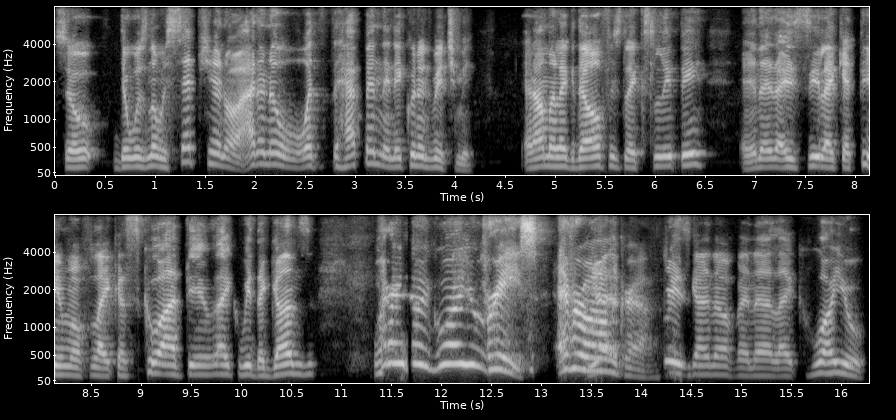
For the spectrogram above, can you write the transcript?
So there was no reception or i don't know what happened and they couldn't reach me. And i'm like the office like sleepy and then i see like a team of like a squad team like with the guns. What are you doing? Who are you? Freeze! Everyone yeah, on the ground. Freeze kind of and uh, like who are you?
